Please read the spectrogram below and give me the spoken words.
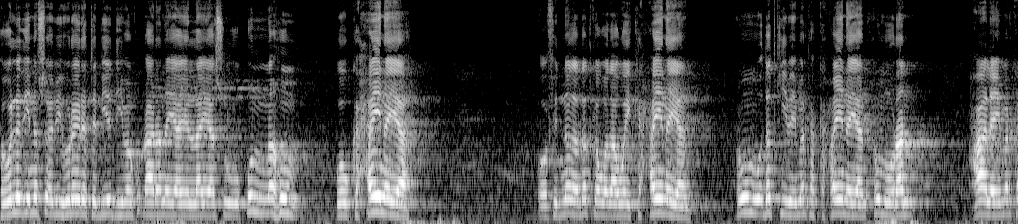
fawaladii nafsu abi hurayrata biyadihi baan ku dhaaranayaaye layasuuqunnahum wou kaxaynayaa oo fidnada dadka wadaa way kaxaynayaan xumu dadkiibay marka kaxaynayaan xumuran xaalay marka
